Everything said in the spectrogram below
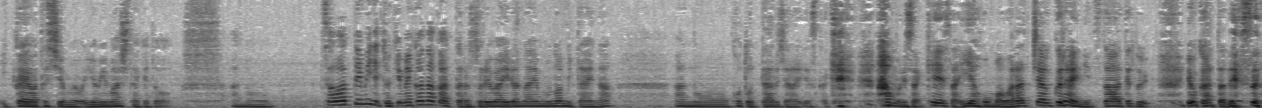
一回私も読みましたけどあの触ってみてときめかなかったらそれはいらないものみたいなあのことってあるじゃないですか。ハーモニーさん、K さん、いやほんま笑っちゃうくらいに伝わってるとよかったです。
